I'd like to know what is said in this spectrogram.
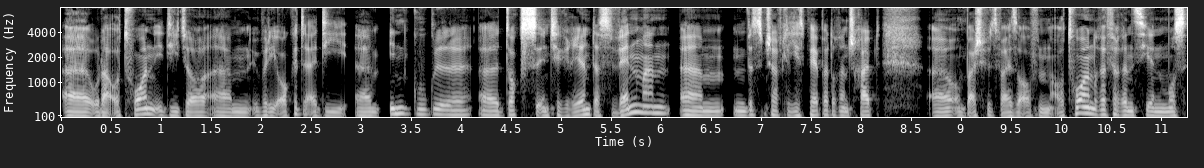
äh, oder Autoreneditor ähm, über die Orchid-ID ähm, in Google äh, Docs zu integrieren, dass wenn man ein wissenschaftliches Paper darin schreibt und beispielsweise auf einen Autoren referenzieren muss,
